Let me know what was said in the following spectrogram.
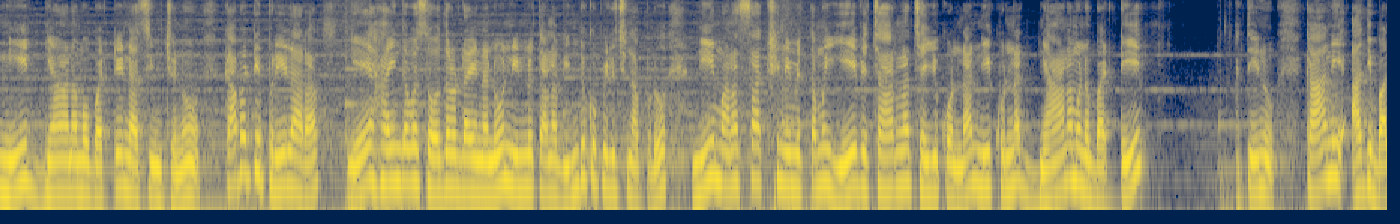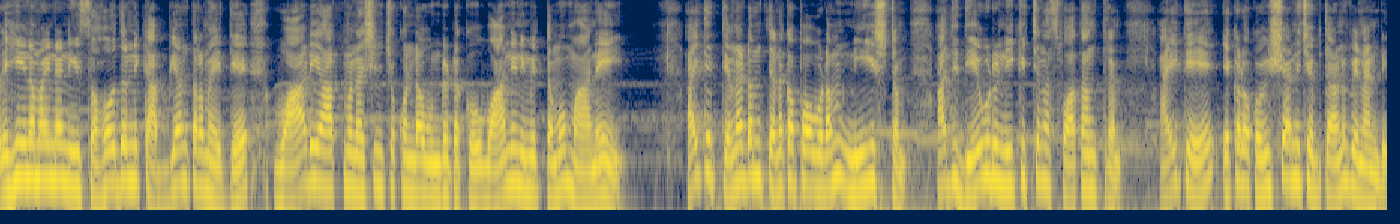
నీ జ్ఞానము బట్టి నశించును. కాబట్టి ప్రియులారా ఏ హైందవ సోదరుడైనను నిన్ను తన విందుకు పిలిచినప్పుడు నీ మనస్సాక్షి నిమిత్తము ఏ విచారణ చేయకుండా నీకున్న జ్ఞానమును బట్టి తిను. కానీ అది బలహీనమైన నీ సహోదరునికి అభ్యంతరమైతే వాడి ఆత్మ నశించకుండా ఉండుటకు వాని నిమిత్తము మానేయి. అయితే తినడం తినకపోవడం నీ ఇష్టం. అది దేవుడు నీకిచ్చిన స్వాతంత్రం. అయితే ఇక్కడ ఒక విషయాన్ని చెబుతాను వినండి.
